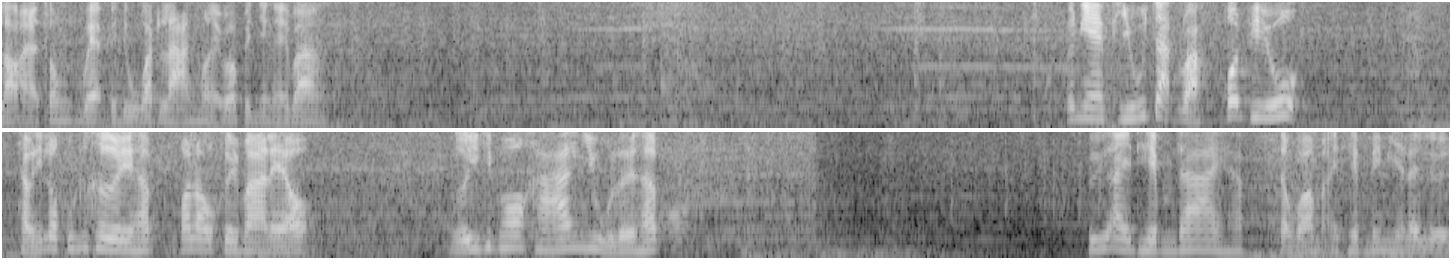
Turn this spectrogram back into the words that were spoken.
เราอาจจะต้องแวะไปดูวัดล้างหน่อยว่าเป็นยังไงบ้าง เป็นไงผิวจัดวะโคตรผิว แถวนี้เราคุ้นเคยครับ เพราะเราเคยมาแล้วเอ้ยที่พ่อค้างอยู่เลยครับ ซื้อไอเทมได้ครับ แต่ว่าไอเทมไม่มีอะไรเลย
